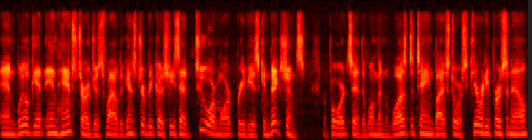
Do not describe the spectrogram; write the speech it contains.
and will get enhanced charges filed against her because she's had two or more previous convictions. Reports said the woman was detained by store security personnel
